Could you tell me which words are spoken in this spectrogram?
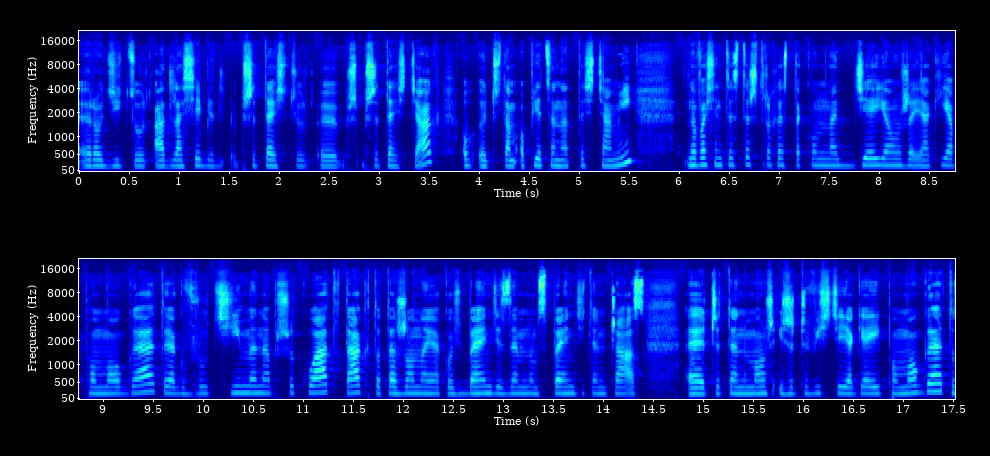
rodzicu, a dla siebie przy teściu, y, przy, przy teściach, czy tam opiece nad teściami, no właśnie to jest też trochę z taką nadzieją, że jak ja pomogę, to jak wrócimy na przykład, tak, to ta żona jakoś będzie ze mną, spędzi ten czas, e, czy ten mąż i rzeczywiście jak ja jej pomogę, to,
